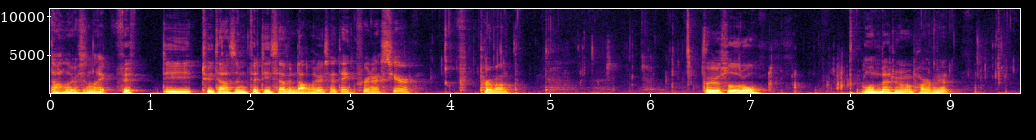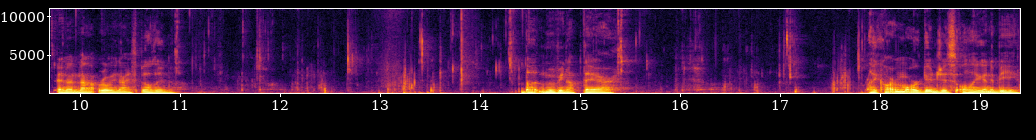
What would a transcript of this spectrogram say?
dollars and like fifty two thousand fifty seven dollars, I think, for next year per month for this little one bedroom apartment in a not really nice building. But moving up there, like our mortgage is only going to be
